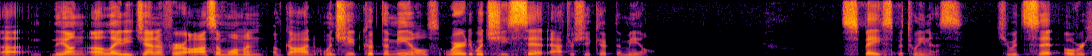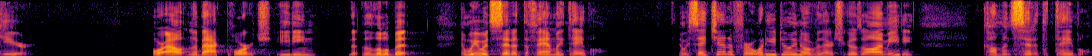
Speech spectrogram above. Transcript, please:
uh, the young uh, lady Jennifer, awesome woman of God, when she'd cook the meals, where would she sit after she cooked the meal? Space between us. She would sit over here or out in the back porch eating the, the little bit, and we would sit at the family table. And we say, Jennifer, what are you doing over there? She goes, Oh, I'm eating. Come and sit at the table.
